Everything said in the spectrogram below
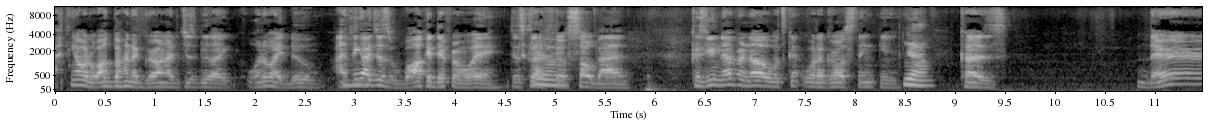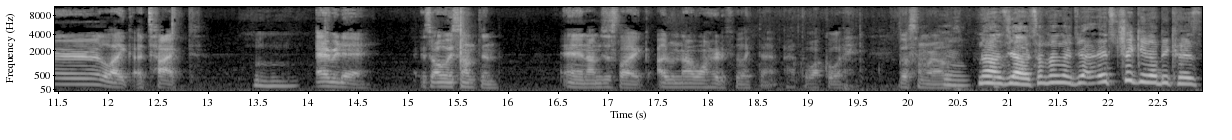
I think I would walk behind a girl and I'd just be like, "What do I do?" I think I just walk a different way, just because Mm-hmm. Yeah. I feel so bad. Because you never know what's what a girl's thinking. Yeah. Because they're like attacked Mhm. every day. It's always something, and I'm just like, I do not want her to feel like that. I have to walk away, go somewhere else. No, yeah. Sometimes like, yeah, it's tricky though because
